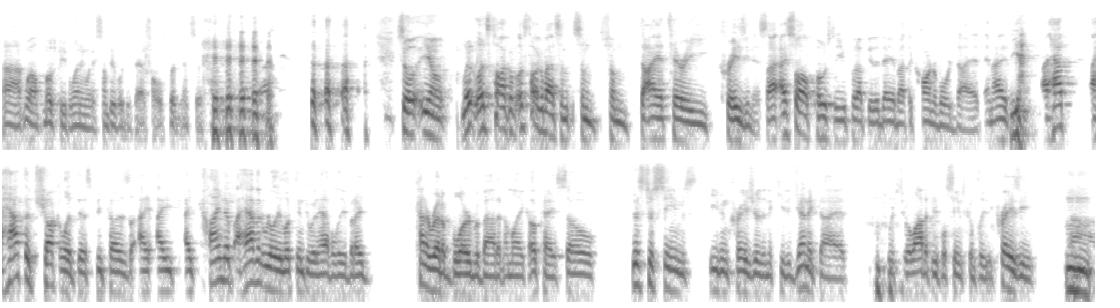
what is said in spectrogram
Uh, well, most people anyway. Some people are just assholes, but that's a. so you know, let, us talk. Let's talk about some some some dietary craziness. I, I, saw a post that you put up the other day about the carnivore diet, and I yeah. I have I have to chuckle at this because I, I I kind of I haven't really looked into it heavily, but I kind of read a blurb about it, and I'm like, okay, so this just seems even crazier than a ketogenic diet, which to a lot of people seems completely crazy. Mm. Uh,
